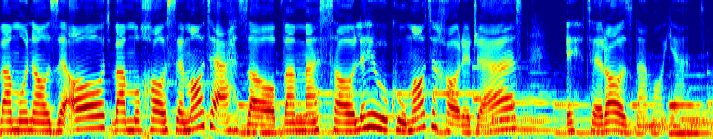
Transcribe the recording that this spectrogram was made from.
و منازعات و مخاسمات احزاب و مصالح حکومات خارجه است احتراز نمایند.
